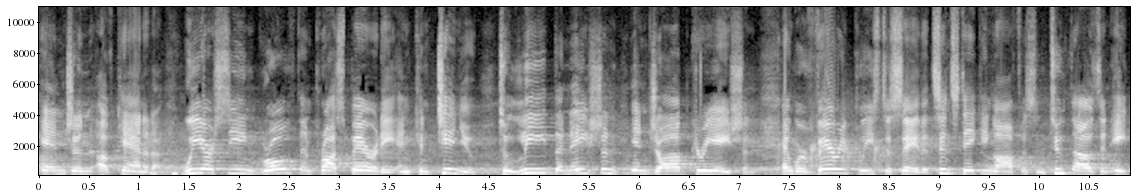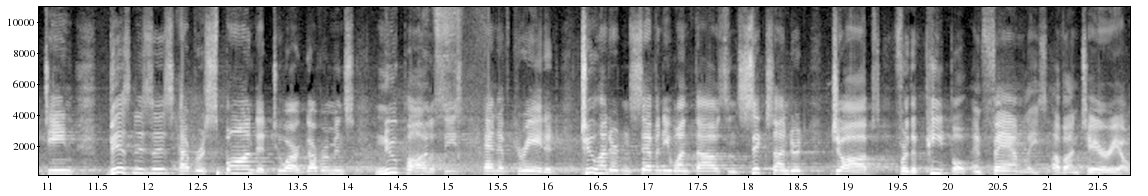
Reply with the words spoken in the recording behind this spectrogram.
engine of Canada. We are seeing growth and prosperity and continue to lead the nation in job creation. And we're very pleased to say that since taking office in 2018, businesses have responded to our government's new policies and have created 271,600 jobs for the people and families of Ontario.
